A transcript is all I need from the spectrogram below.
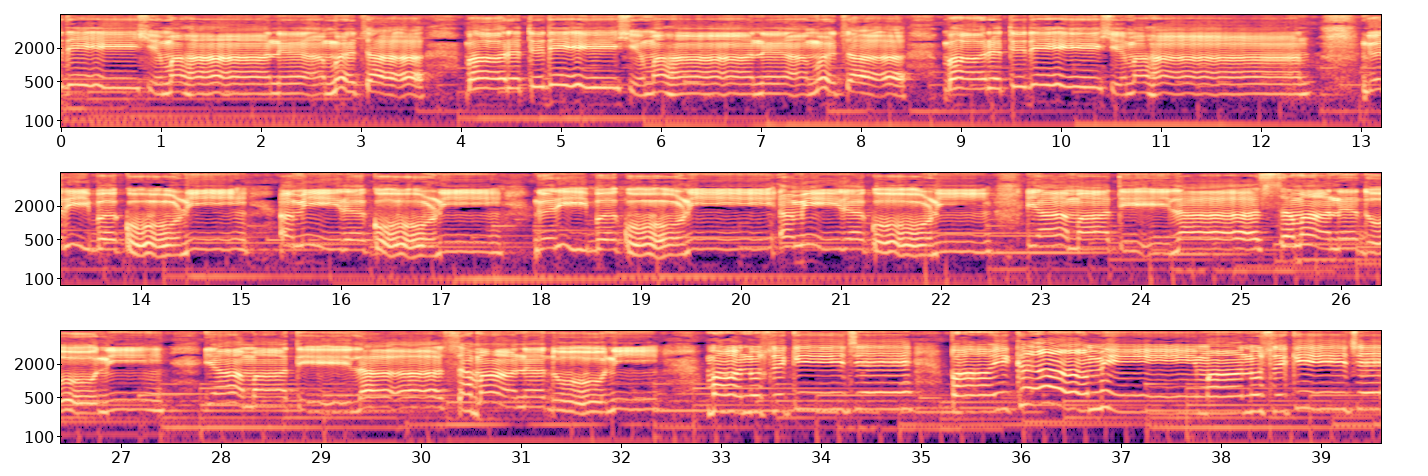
देश महान आमचा भारत देश महान आमचा भारत देश महान. गरीब कोणी अमीर कोणी गरीब कोणी अमीर कोणी या मातेला समान दोनी या मातेला समान दोन्ही माणुसकीचे पाईक आम्ही माणुसकीचे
